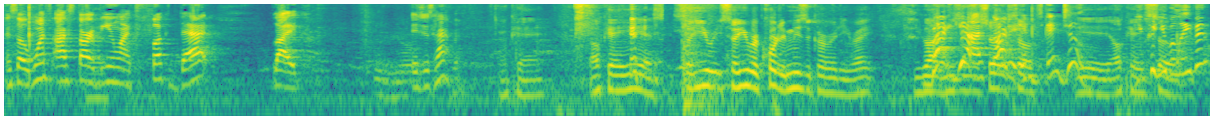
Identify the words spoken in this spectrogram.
And so once I start being like, fuck that, like, it just happened. Okay. Okay. Yes. so you so you recorded music already, right? You got Right, yeah, I started so- in- in June. Yeah. Okay. You- can you believe it?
